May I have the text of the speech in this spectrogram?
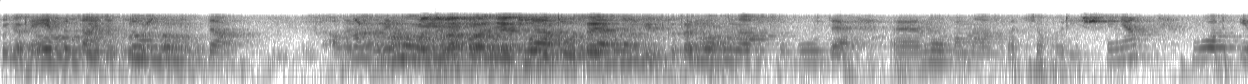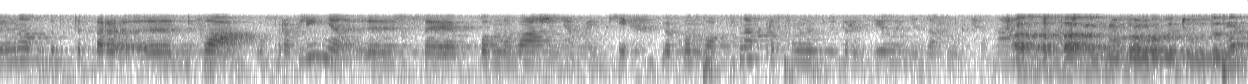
Понятно, Це є але питання. Тому, да. Але ж вони не можуть. Ми не маємо права. Ні, Да, то це я зрозумів, питання Тому у нас буде е, нова назва цього рішення. От, і у нас буде тепер е, два управління е, з повноваженнями, які виконував ЦНАП, просто вони будуть розділені за А, а так, як ми будемо робити, то буде одне?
